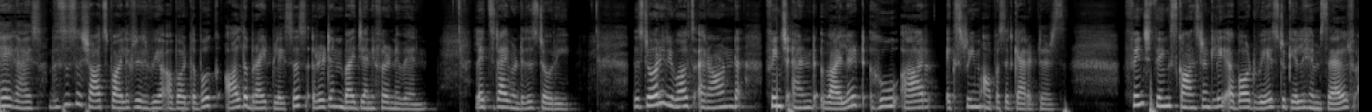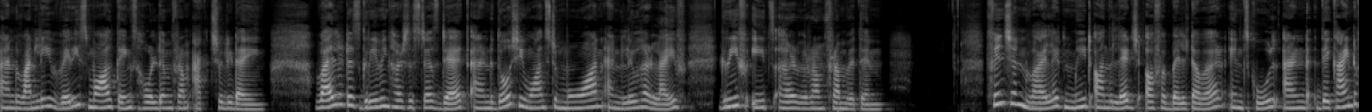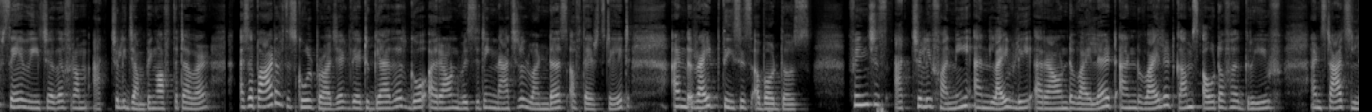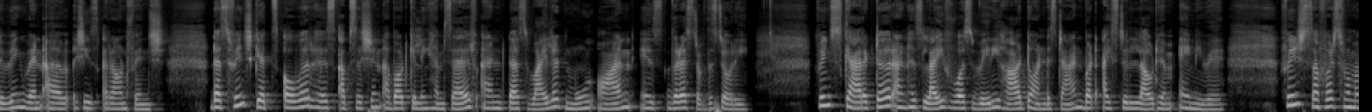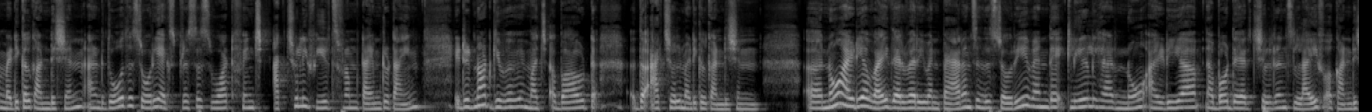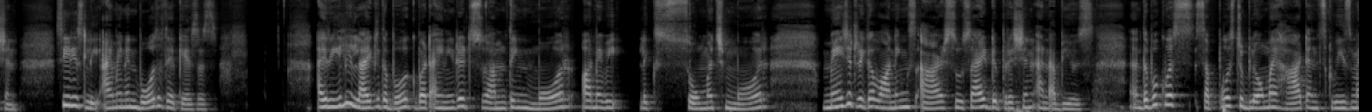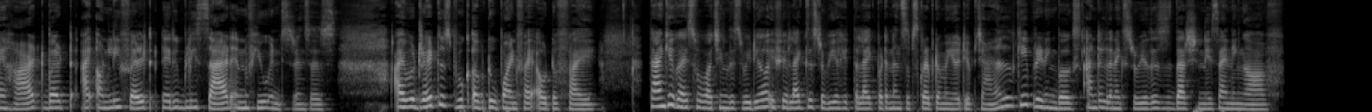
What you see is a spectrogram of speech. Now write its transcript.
Hey guys, this is a short spoiler free review about the book All the Bright Places written by Jennifer Niven. Let's dive into the story. The story revolves around Finch and Violet, who are extreme opposite characters. Finch thinks constantly about ways to kill himself, and only very small things hold him from actually dying. Violet is grieving her sister's death, and though she wants to move on and live her life, grief eats her from, from within. Finch and Violet meet on the ledge of a bell tower in school and they kind of save each other from actually jumping off the tower. As a part of the school project, they together go around visiting natural wonders of their state and write theses about those. Finch is actually funny and lively around Violet, and Violet comes out of her grief and starts living when uh, she's around Finch. Does Finch gets over his obsession about killing himself and does Violet move on is the rest of the story. Finch's character and his life was very hard to understand, but I still loved him anyway. Finch suffers from a medical condition, and though the story expresses what Finch actually feels from time to time, it did not give away much about the actual medical condition. Uh, no idea why there were even parents in the story when they clearly had no idea about their children's life or condition. Seriously, I mean, in both of their cases. I really liked the book, but I needed something more, or maybe like so much more. Major trigger warnings are suicide, depression, and abuse. Uh, the book was supposed to blow my heart and squeeze my heart, but I only felt terribly sad in a few instances. I would rate this book a 2.5 out of 5. Thank you guys for watching this video. If you like this review, hit the like button and subscribe to my YouTube channel. Keep reading books. Until the next review, this is Dharshani signing off.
